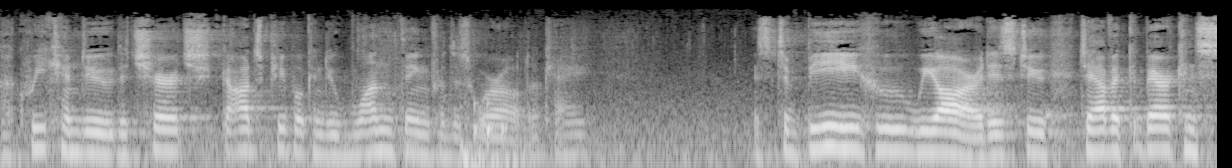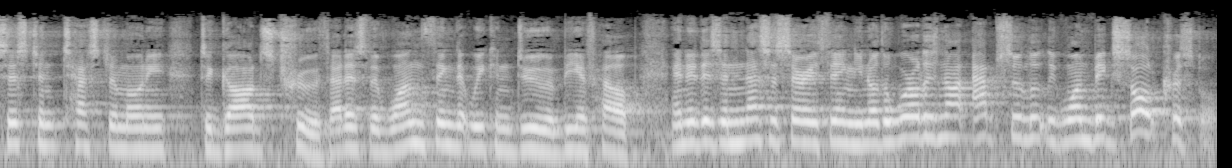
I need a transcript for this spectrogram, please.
Look, we can do, the church, God's people can do one thing for this world, okay? It's to be who we are. It is to, to have a, bear a consistent testimony to God's truth. That is the one thing that we can do and be of help. And it is a necessary thing. You know, the world is not absolutely one big salt crystal.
